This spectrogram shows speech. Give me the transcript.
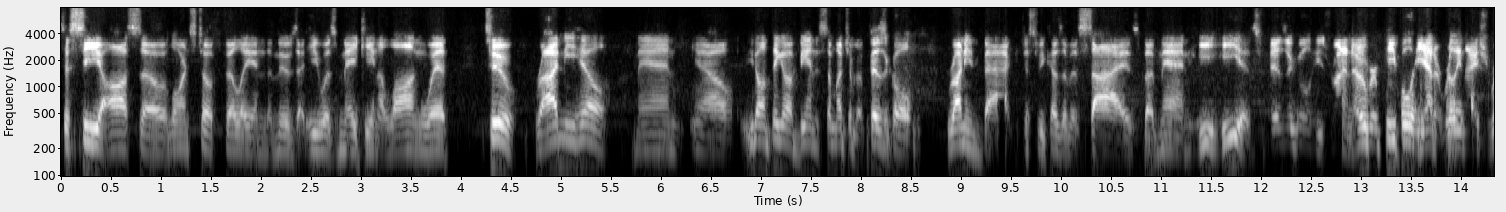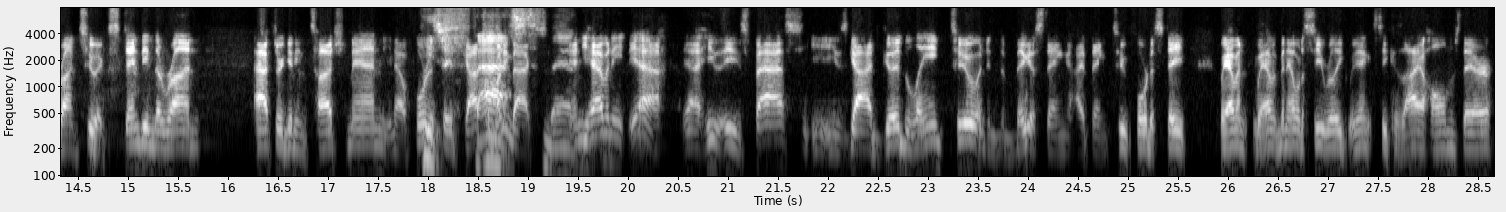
to see also Lawrence Toafili and the moves that he was making, along with two Rodney Hill, man, you know, you don't think of him being so much of a physical running back just because of his size, but man, he he is physical. He's running over people. He had a really nice run too, extending the run after getting touched, man. You know, Florida he's State's got fast, some running backs, man. and you have any? Yeah, yeah, he, he's fast. He's got good length too, and the biggest thing I think too, Florida State, we haven't we haven't been able to see really. We didn't see Caziah Holmes there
